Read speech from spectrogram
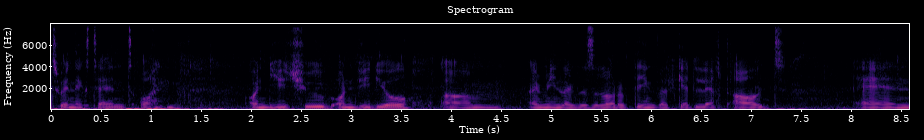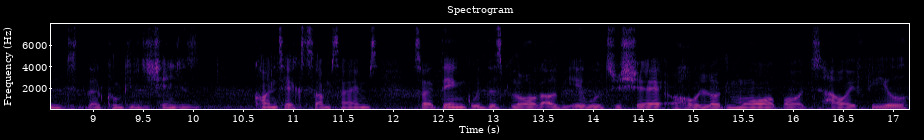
to an extent on on YouTube on video. Um, I mean like there's a lot of things that get left out and that completely changes context sometimes so I think with this blog I'll be able to share a whole lot more about how I feel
